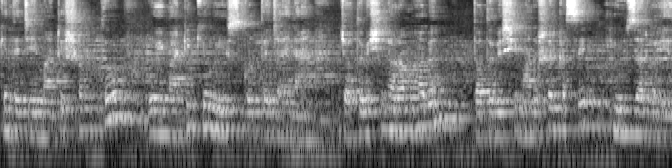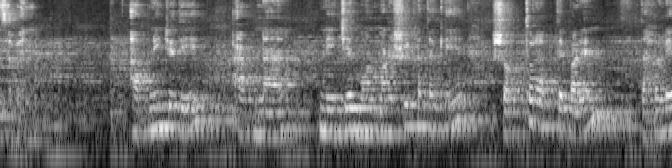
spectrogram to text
কিন্তু যে মাটি শক্ত, ওই মাটি কেউ ইউজ করতে চায় না। যত বেশি নরম হবেন, তত বেশি মানুষের কাছে ইউজার হয়ে যাবেন। আপনি যদি আপনার নিজের মন মানসিকতাকে শক্ত রাখতে পারেন, তাহলে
